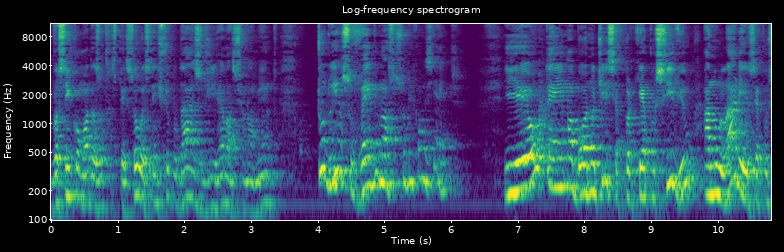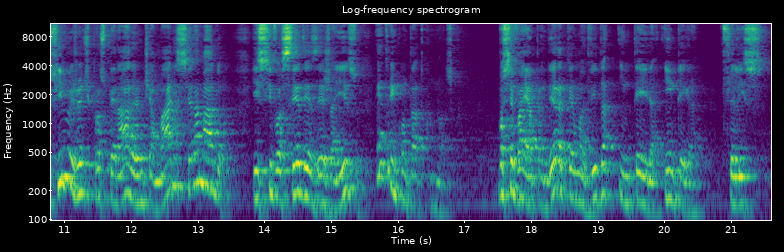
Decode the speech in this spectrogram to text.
você incomoda as outras pessoas, tem dificuldades de relacionamento, tudo isso vem do nosso subconsciente. E eu tenho uma boa notícia, porque é possível anular isso, é possível a gente prosperar, a gente amar e ser amado. E se você deseja isso, entre em contato conosco. Você vai aprender a ter uma vida inteira, íntegra feliz.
